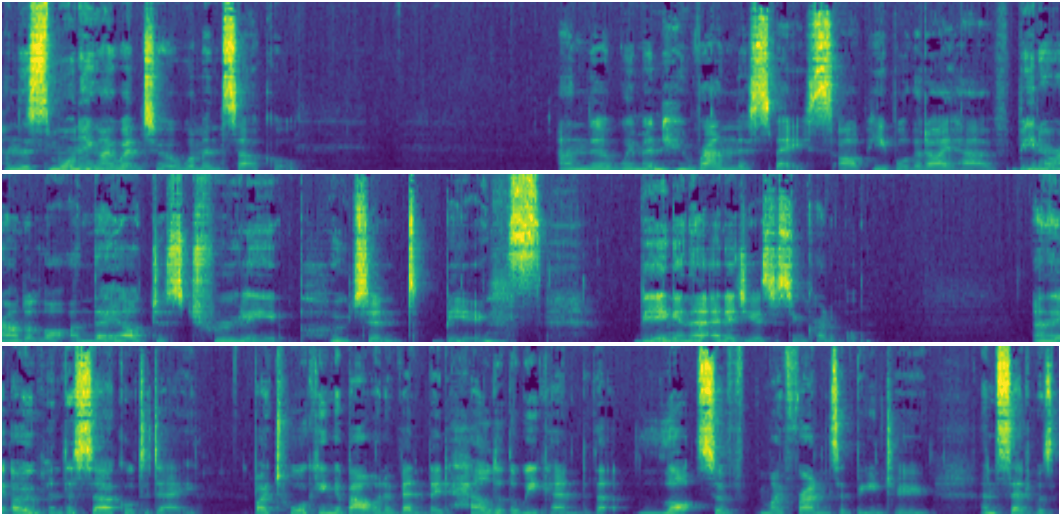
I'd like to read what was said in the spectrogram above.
And this morning I went to a women's circle. And the women who ran this space are people that I have been around a lot, and they are just truly potent beings. Being in their energy is just incredible. And they opened the circle today by talking about an event they'd held at the weekend that lots of my friends had been to and said was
